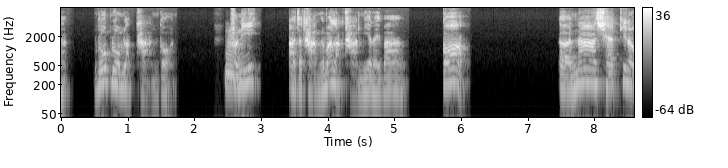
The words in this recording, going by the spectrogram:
นัก รวบรวมหลักฐานก่อนอืมคราวนี้อาจจะถามกันว่าหลักฐานมีอะไรบ้าง ก็เอ่อหน้าแชทที่เรา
